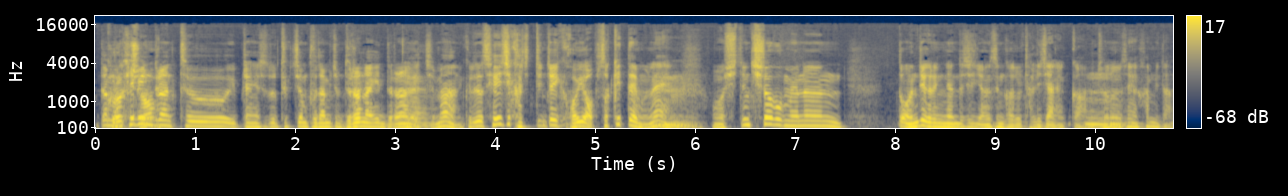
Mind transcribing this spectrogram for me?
일단 뭐 그렇죠. 케빈 드란트 입장에서도 득점 부담이 좀 늘어나긴 늘어나겠지만 그래도 셋이 같이 뛴 적이 거의 없었기 때문에 음. 어, 시즌 치러 보면은 또 언제 그랬냐는 듯이 연승 가도를 달리지 않을까 음. 저는 생각합니다.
